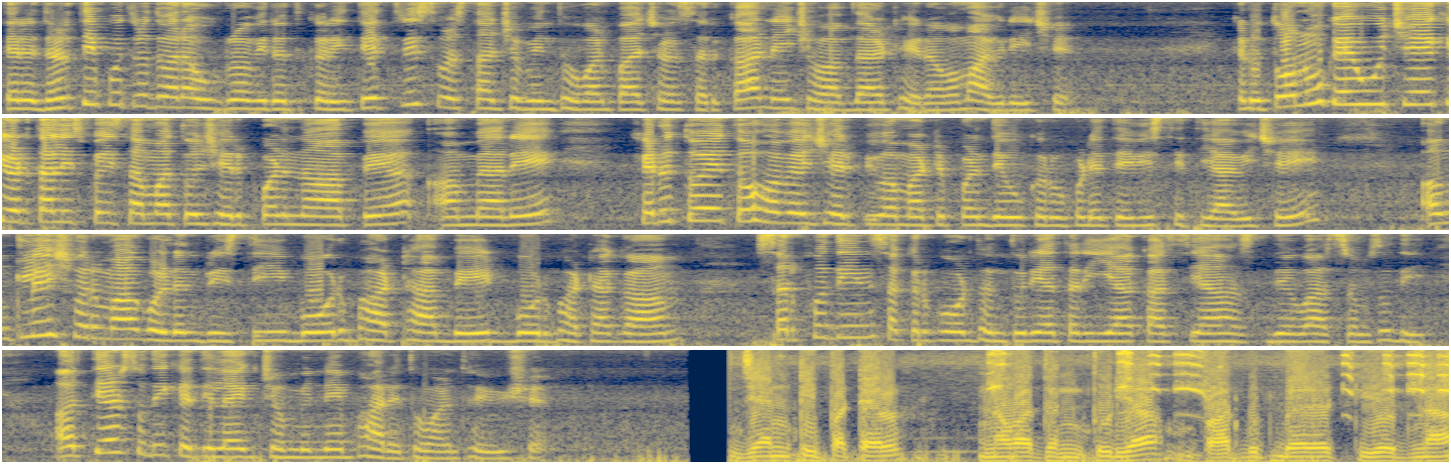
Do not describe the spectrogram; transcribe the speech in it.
ત્યારે ધરતીપુત્ર દ્વારા ઉગ્ર વિરોધ કરી તેત્રીસ વર્ષના જમીન ધોવાણ પાછળ સરકારને જવાબદાર ઠેરવવામાં આવી રહી છે. ખેડૂતોનું કહેવું છે કે અડતાલીસ પૈસામાં તો ઝેર પણ ન આપે, અમારે ખેડૂતોએ તો હવે ઝેર પીવા માટે પણ દેવું કરવું પડે તેવી સ્થિતિ આવી છે. અંકલેશ્વરમાં ગોલ્ડન બ્રિજથી બોરભાઠા બેટ, બોરભાઠા ગામ, સરફુદ્દીન, સકરપોર ધંતુરિયા તરિયા, કાસિયા, હસદેવ આશ્રમ સુધી અત્યાર સુધી ખેતીલાયક જમીનને ભારે ધોવાણ થયું છે. જયંતિ પટેલ નવા ધનપુરિયા ભારભૂત બેરેટ યોજના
